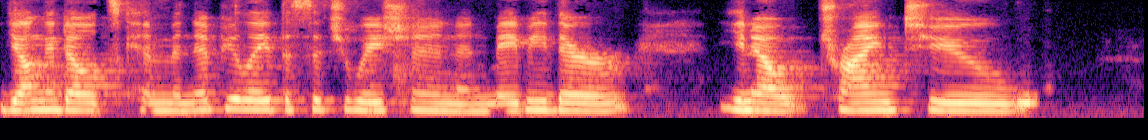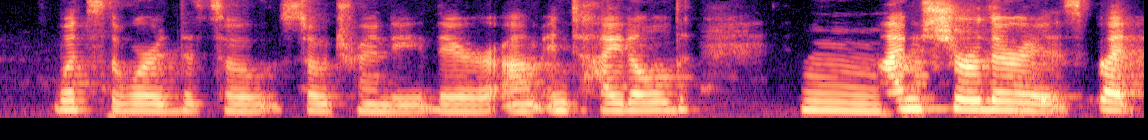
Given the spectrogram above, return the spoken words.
young adults can manipulate the situation and maybe they're, you know, trying to what's the word that's so so trendy? They're um, entitled. Mm. I'm sure there is, but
